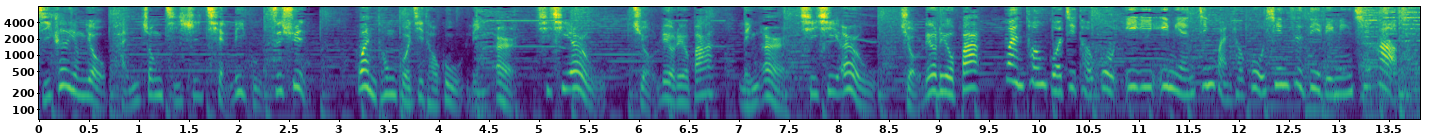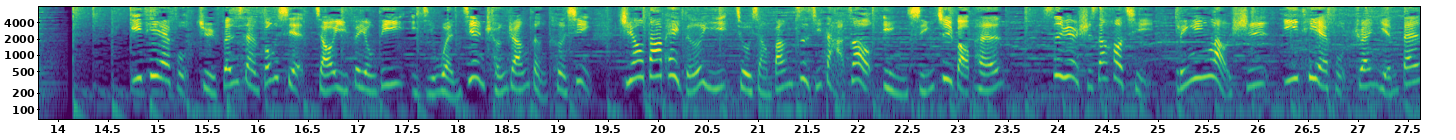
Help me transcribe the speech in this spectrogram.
即刻拥有盘中即时潜力股资讯，万通国际投顾零二七七二五九六六八零二七七二五九六六八，万通国际投顾一一一年经管投顾新字第零零七号。ETF 具分散风险、交易费用低以及稳健成长等特性，只要搭配得宜，就像帮自己打造隐形聚宝盆。四月十三号起，林颖老师 ETF 专研班。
